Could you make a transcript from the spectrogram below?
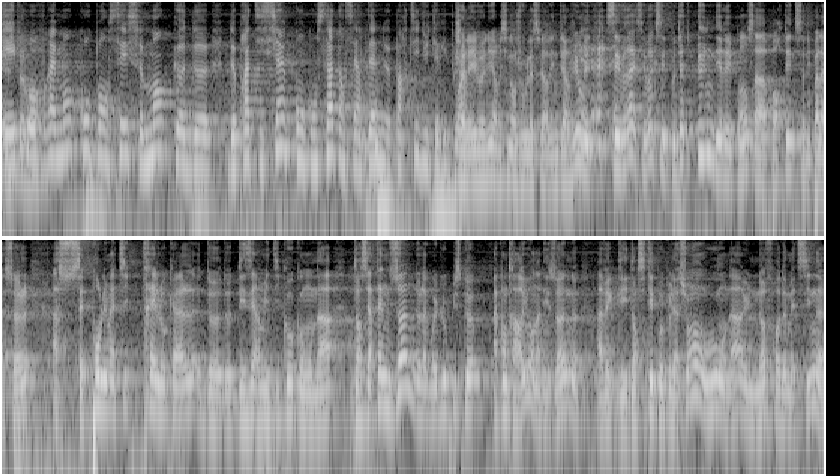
et, il faut vraiment compenser ce manque de, de praticiens qu'on constate en certaines parties du territoire. J'allais y venir, mais sinon je vous laisse faire l'interview. Mais c'est vrai, c'est vrai que c'est peut-être une des réponses à apporter, ce n'est pas la seule, à cette problématique très locale de, de déserts médicaux qu'on a dans certaines zones de la Guadeloupe, puisque, à contrario, on a des zones avec des densités de population où on a une offre de médecine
